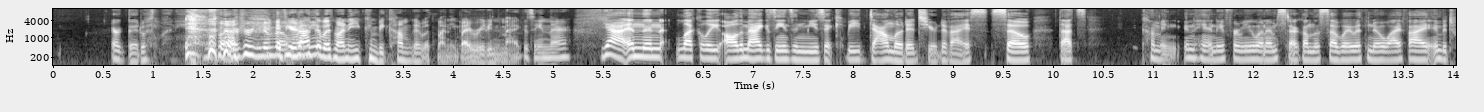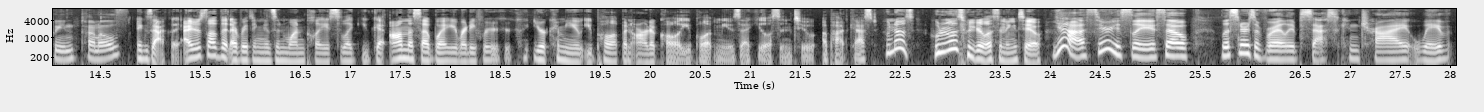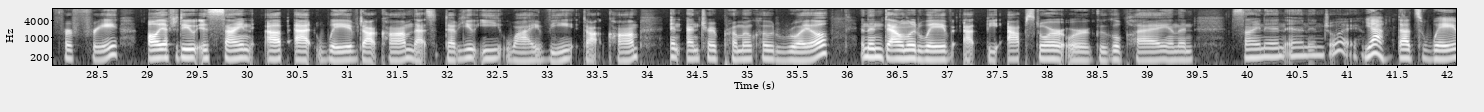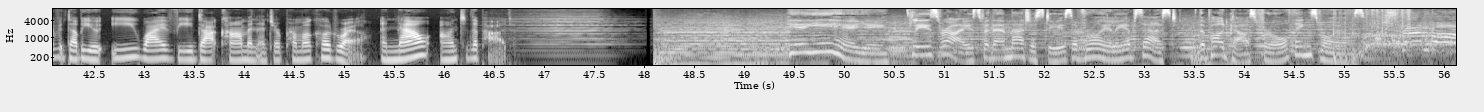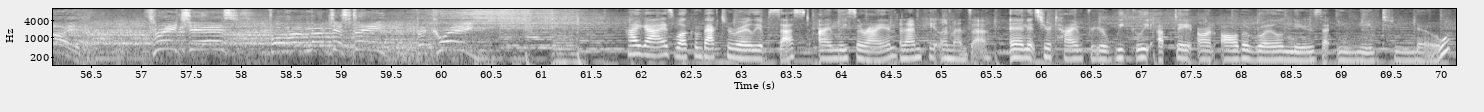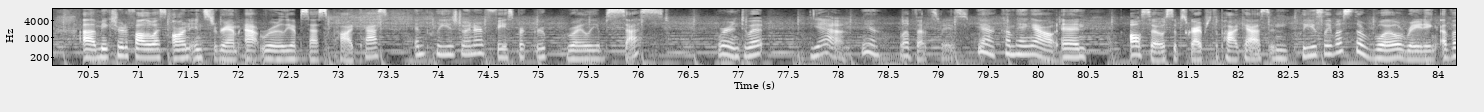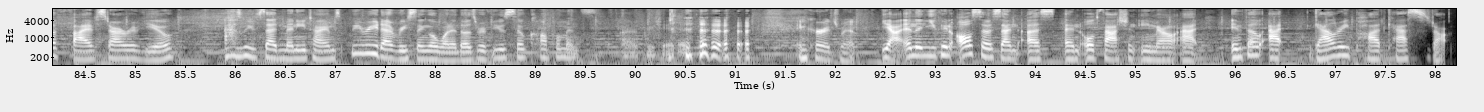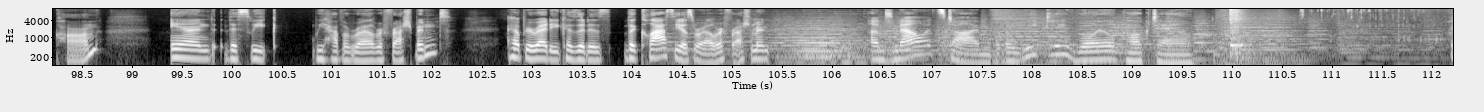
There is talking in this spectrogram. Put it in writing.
are good with money, Wanna read about If you're not good with money, you can become good with money by reading the magazine there. yeah. And then luckily, all the magazines and music can be downloaded to your device. So that's coming in handy for me when I'm stuck on the subway with no Wi-Fi in between tunnels. Exactly. I just love that everything is in one place. So, like, you get on the subway, you're ready for your, your commute, you pull up an article, you pull up music, you listen to a podcast. Who knows? Who knows who you're listening to? Yeah, seriously. So, listeners of Royally Obsessed can try Weyv for free. All you have to do is sign up at weyv.com. That's W E Y V.com and enter promo code Royal. And then download Weyv at the App Store or Google Play and then sign in and enjoy. Yeah, that's wave, W E Y V dot com and enter promo code Royal. And now on to the pod. Please rise for their majesties of Royally Obsessed, the podcast for all things royals. Stand by! Three cheers for Her Majesty the Queen! Hi, guys. Welcome back to Royally Obsessed. I'm Lisa Ryan, And I'm Kaitlin Menza. and it's your time for your weekly update on all the royal news that you need to know. Uh, make sure to follow us on Instagram at Royally Obsessed Podcast, and please join our Facebook group, Royally Obsessed. We're into it. Yeah, Yeah. love that space. Yeah, come hang out. And also subscribe to the podcast and please leave us the royal rating of a five star review. As we've said many times, we read every single one of those reviews, so compliments are appreciated. Encouragement. yeah, and then you can also send us an old fashioned email at info at gallerypodcasts.com. And this week we have a royal refreshment. I hope you're ready because it is the classiest royal refreshment. And now it's time for the weekly royal cocktail.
